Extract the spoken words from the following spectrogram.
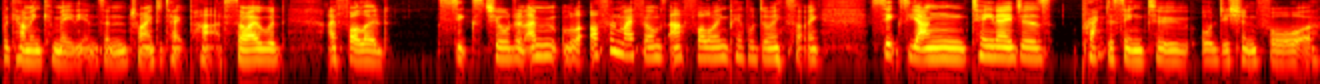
becoming comedians and trying to take part. So I would, I followed six children. I'm often my films are following people doing something. Six young teenagers practicing to audition for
